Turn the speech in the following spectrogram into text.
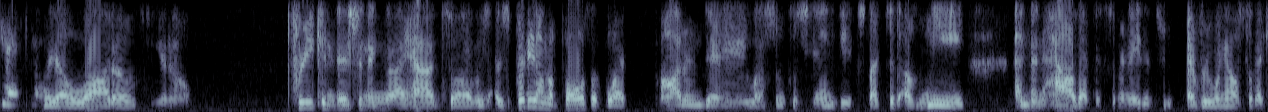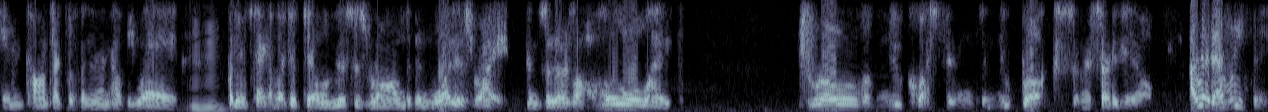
definitely a lot of you know preconditioning that I had. So I was I was pretty on the pulse of what modern day Western Christianity expected of me, and then how that disseminated to everyone else that I came in contact with in an unhealthy way Mhm. but it was kind of like, okay, well, this is wrong, but then what is right? And so there's a whole like drove of new questions and new books, and I started, you know, I read everything,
